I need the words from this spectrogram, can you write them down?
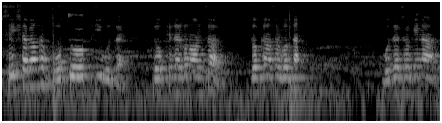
সেই হিসাবে আমরা বলতে কি বোঝাই দক্ষিণের কোন অঞ্চল? দক্ষিণ অঞ্চল বলতে বুঝেছ কিনা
